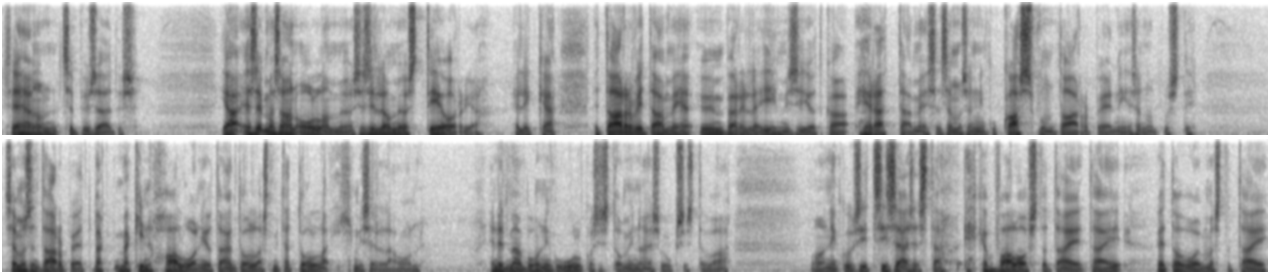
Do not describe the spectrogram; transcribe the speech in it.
Sehän on nyt se pysäytys. Ja, ja se mä saan olla myös, ja sille on myös teoria. Eli me tarvitaan meidän ympärille ihmisiä, jotka herättää meissä semmoisen niin kasvun tarpeen niin sanotusti. Semmoisen tarpeen, että mä, mäkin haluan jotain tollaista, mitä tolla ihmisellä on. Ja nyt mä en puhu niin kuin ulkoisista ominaisuuksista, vaan, vaan niin kuin siitä sisäisestä ehkä valosta tai, tai vetovoimasta tai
